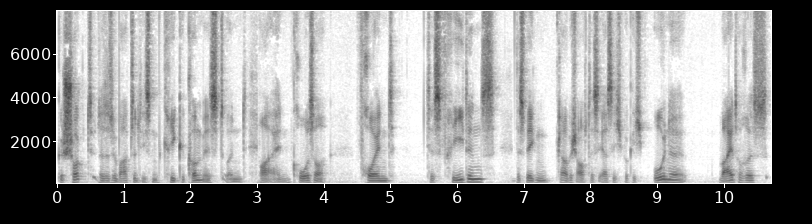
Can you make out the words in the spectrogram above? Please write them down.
geschockt, dass es überhaupt zu diesem Krieg gekommen ist und war ein großer Freund des Friedens. Deswegen glaube ich auch, dass er sich wirklich ohne weiteres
